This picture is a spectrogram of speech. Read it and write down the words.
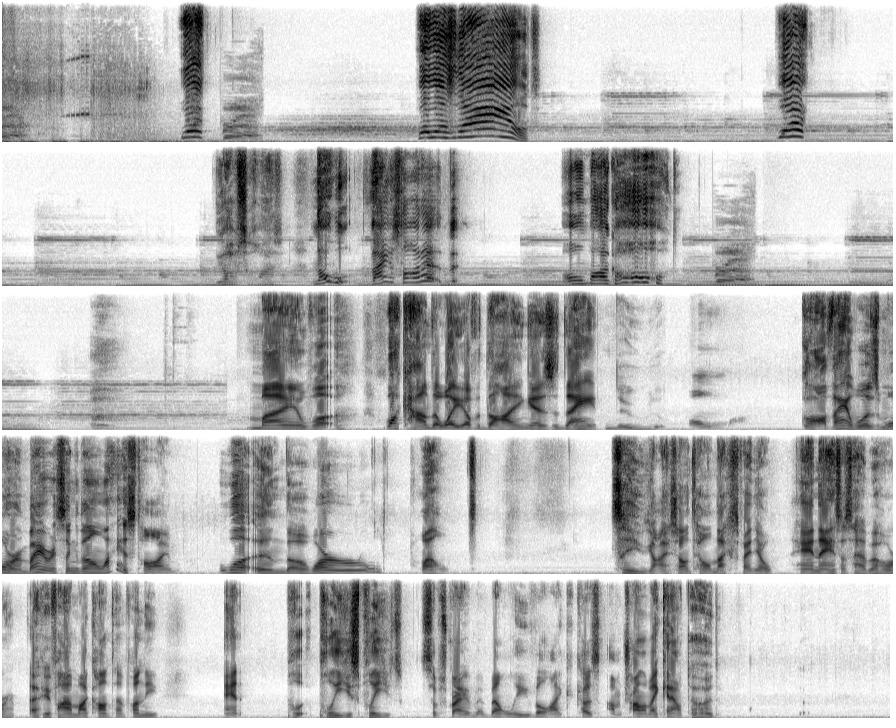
The was. No, that's not it. Th- oh my god. Bruh. Man, what what kind of way of dying is that, dude? Oh my god, that was more embarrassing than last time. What in the world? Well, see you guys until next video. And as I said before, if you find my content funny, and pl- please, please subscribe and leave a like, because I'm trying to make it out the hood.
